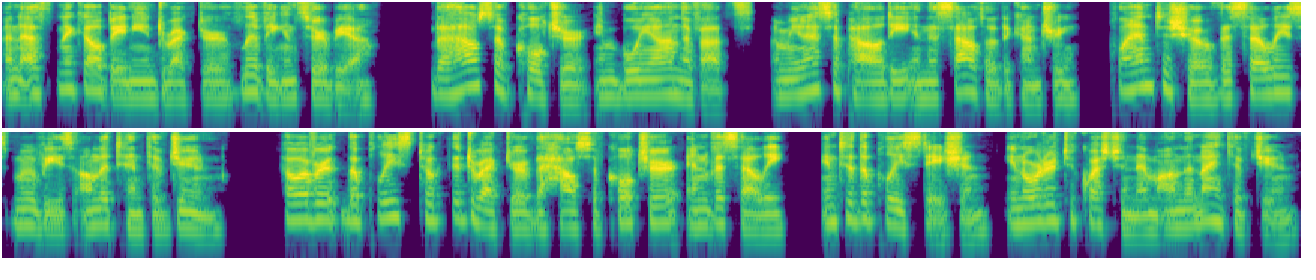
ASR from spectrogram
an ethnic Albanian director living in Serbia. The House of Culture in Bujanovac, a municipality in the south of the country, planned to show Veseli's movies on the 10th of June. However, the police took the director of the House of Culture and Veseli into the police station in order to question them on the 9th of June,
